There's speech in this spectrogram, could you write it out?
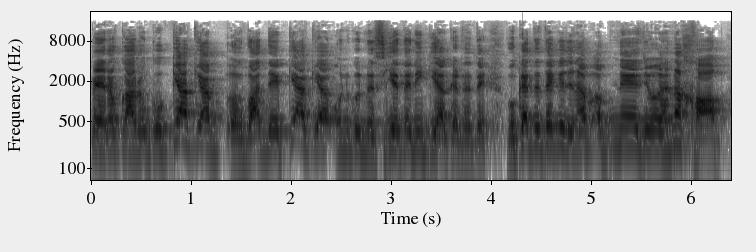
पैरोकारों को क्या क्या वादे क्या क्या उनको नसीहतें नहीं किया करते थे। वो कहते थे कि जनाब अपने जो है ना ख्वाब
